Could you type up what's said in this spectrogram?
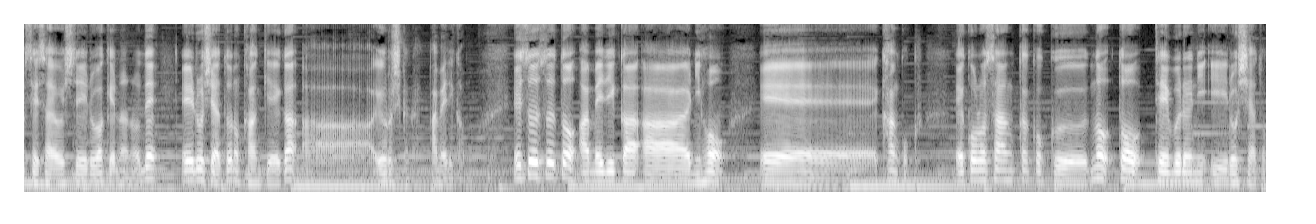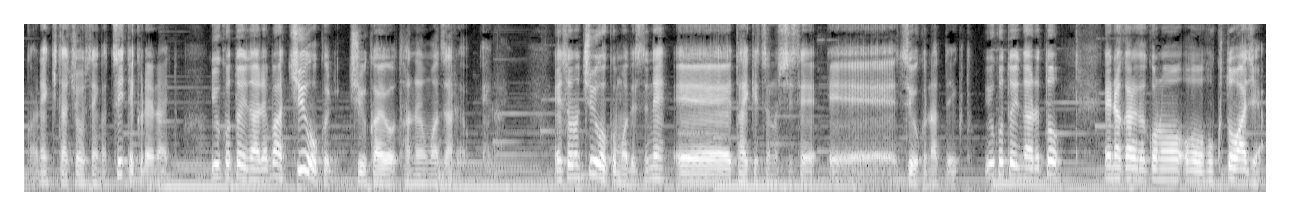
制裁をしているわけなので、えー、ロシアとの関係がよろしくない。アメリカも。え、そうすると、アメリカ、日本、え、韓国、この3カ国のとテーブルにロシアとかね、北朝鮮がついてくれないということになれば、中国に仲介を頼まざるを得ない。その中国もですね、えー、対決の姿勢、えー、強くなっていくということになると、えなかなかこの北東アジア、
